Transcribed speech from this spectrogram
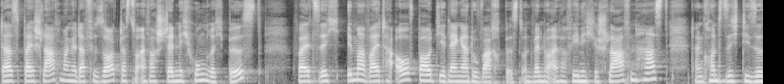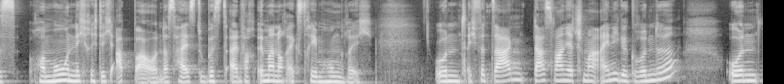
das bei Schlafmangel dafür sorgt, dass du einfach ständig hungrig bist, weil es sich immer weiter aufbaut, je länger du wach bist. Und wenn du einfach wenig geschlafen hast, dann konnte sich dieses Hormon nicht richtig abbauen. Das heißt, du bist einfach immer noch extrem hungrig. Und ich würde sagen, das waren jetzt schon mal einige Gründe. Und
